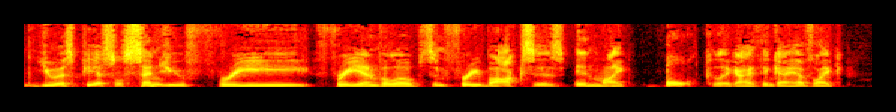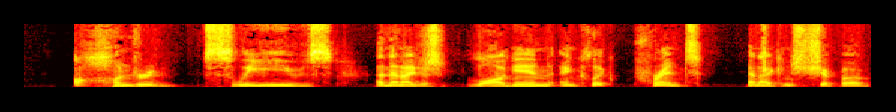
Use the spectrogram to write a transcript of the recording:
USPS will send you free free envelopes and free boxes in like bulk. Like I think I have like a hundred sleeves, and then I just log in and click print, and I can ship a,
